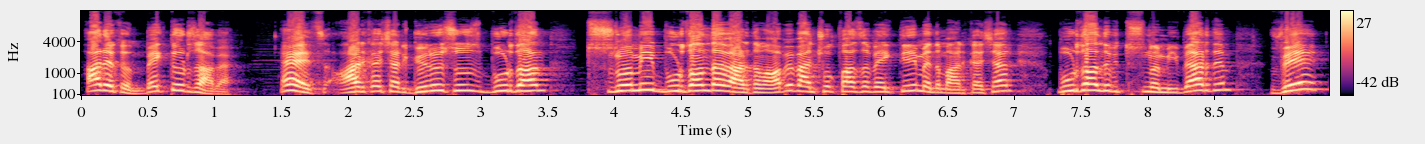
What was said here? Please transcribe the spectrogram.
Hadi bakalım bekliyoruz abi. Evet arkadaşlar görüyorsunuz buradan tsunami buradan da verdim abi. Ben çok fazla bekleyemedim arkadaşlar. Buradan da bir tsunami verdim ve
